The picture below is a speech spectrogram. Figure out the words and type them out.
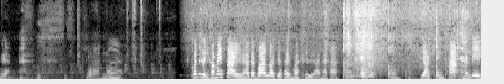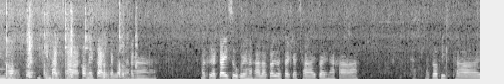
เนี่ยหวานมาก คนอื่นเขาไม่ใส่นะคะ แต่บ้านเราจะใส่มะเขือนะคะ อยากกินผักนั่นเองเนาะกินผัดฉ่าเขาไม่ใส่กันหรอกนะคะอ่ามะเขือใกล้สุกเลยนะคะ เราก็จะใส่กระชายไปนะคะ แล้วก็พริกไทย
